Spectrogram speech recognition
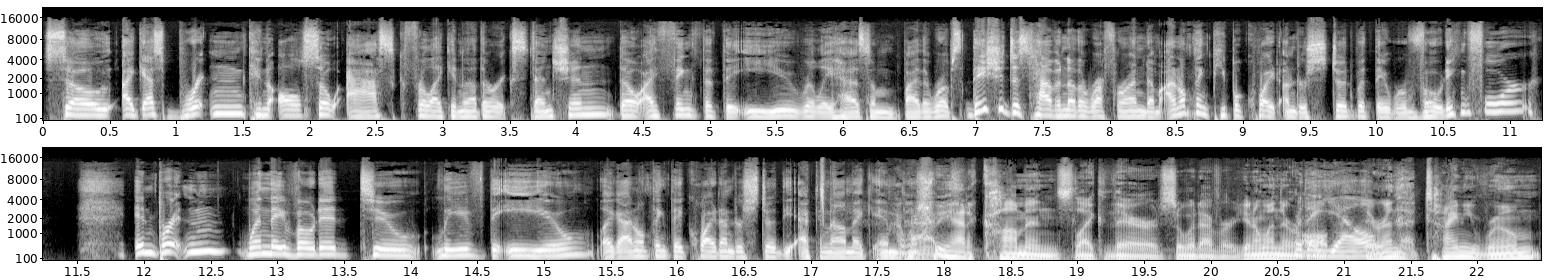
So I guess Britain can also ask for like another extension, though I think that the EU really has them by the ropes. They should just have another referendum. I don't think people quite understood what they were voting for in Britain when they voted to leave the EU. Like I don't think they quite understood the economic impact. I wish we had a commons like theirs or whatever. You know, when they're Where they all yell? they're in that tiny room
